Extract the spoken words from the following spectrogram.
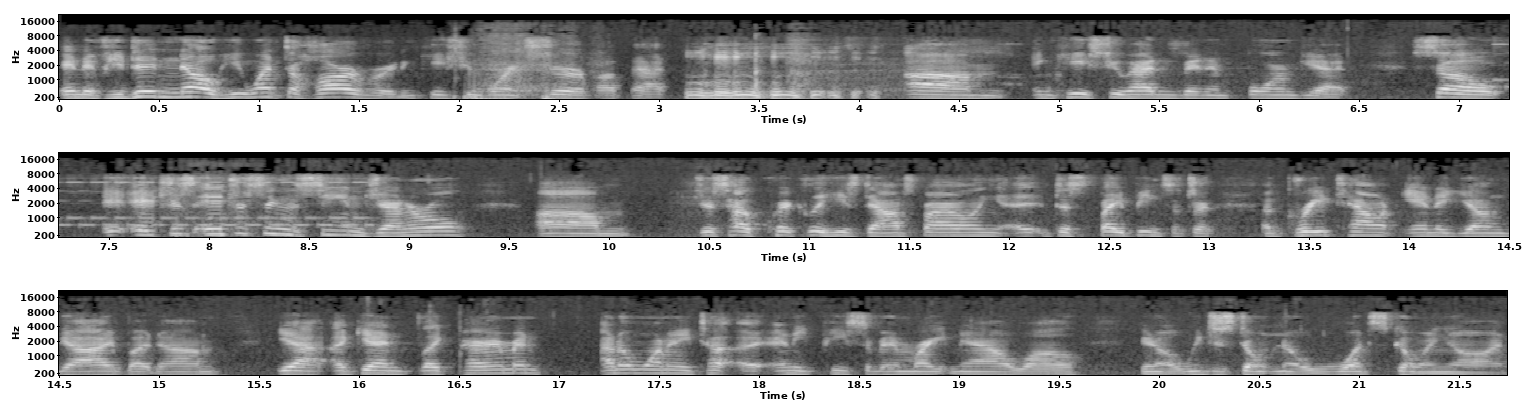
and if you didn't know, he went to Harvard. In case you weren't sure about that, um, in case you hadn't been informed yet. So it, it's just interesting to see in general, um, just how quickly he's down spiraling, eh, despite being such a, a great talent and a young guy. But um, yeah, again, like Perriman, I don't want any t- any piece of him right now. While you know we just don't know what's going on.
